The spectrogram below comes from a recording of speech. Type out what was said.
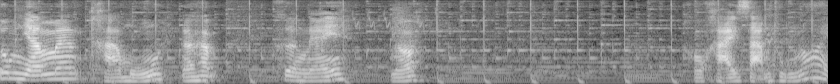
ต้มยำขาหมูนะครับ เครื่องไหน เนาะเขาขายสามถุงร้อย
